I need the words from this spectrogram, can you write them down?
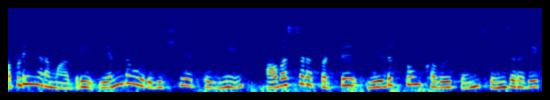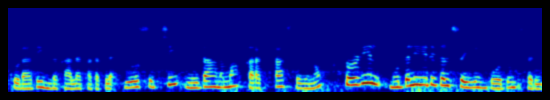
அப்படிங்கிற மாதிரி எந்த ஒரு விஷயத்தையுமே அவசரப்பட்டு எடுத்தும் கவிழ்த்தும் செஞ்சிடவே கூடாது இந்த காலகட்டத்தில். யோசித்து நிதானமாக கரெக்டாக செய்யணும். தொழில் முதலீடுகள் செய்யும் போதும் சரி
